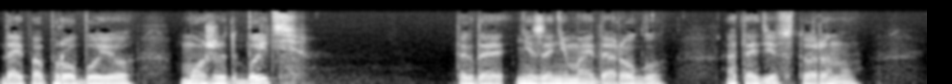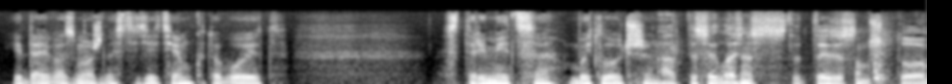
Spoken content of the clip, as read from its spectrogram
дай попробую, может быть, тогда не занимай дорогу, отойди в сторону и дай возможность идти тем, кто будет стремиться быть лучше. А ты согласен с тезисом, что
